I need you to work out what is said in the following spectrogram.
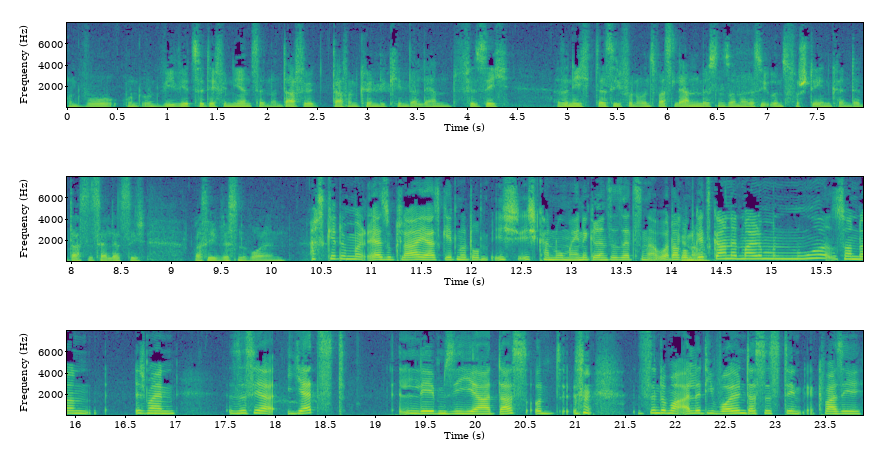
und wo und, und wie wir zu definieren sind. Und dafür, davon können die Kinder lernen, für sich. Also nicht, dass sie von uns was lernen müssen, sondern dass sie uns verstehen können. Denn das ist ja letztlich, was sie wissen wollen. Ach, es geht immer, also klar, ja, es geht nur darum, ich, ich kann nur meine Grenze setzen, aber darum genau. geht's gar nicht mal immer nur, sondern ich meine, es ist ja jetzt leben sie ja das und es sind immer alle, die wollen, dass es den quasi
